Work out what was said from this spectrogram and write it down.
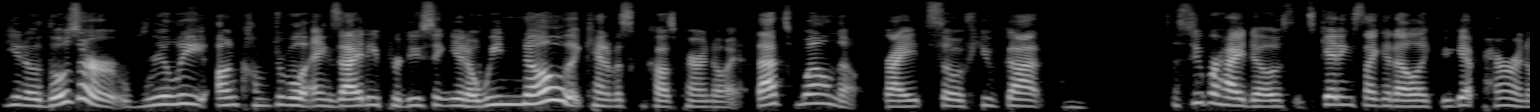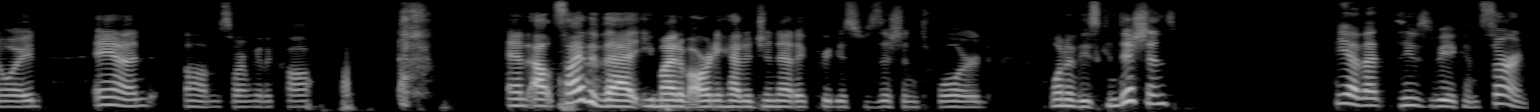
you know, those are really uncomfortable anxiety producing, you know, we know that cannabis can cause paranoia. That's well known, right? So if you've got a super high dose, it's getting psychedelic, you get paranoid and um so I'm going to cough. and outside of that, you might have already had a genetic predisposition toward one of these conditions. Yeah, that seems to be a concern.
